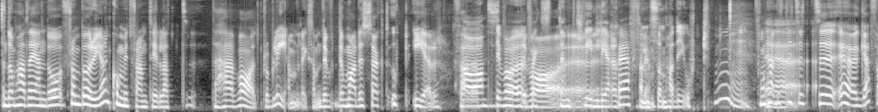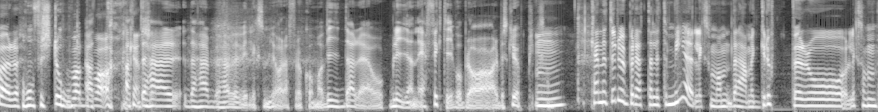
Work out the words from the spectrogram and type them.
Men de hade ändå från början kommit fram till att det här var ett problem. Liksom. De, de hade sökt upp er för ja, att det var faktiskt den eh, kvinnliga ett chefen som hade gjort. Hon hade Eh, ett litet eh, öga för Hon förstod vad det att, var. att det, här, det här behöver vi liksom göra för att komma vidare och bli en effektiv och bra arbetsgrupp. Liksom. Mm. Kan inte du berätta lite mer liksom, om det här med grupper och liksom,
